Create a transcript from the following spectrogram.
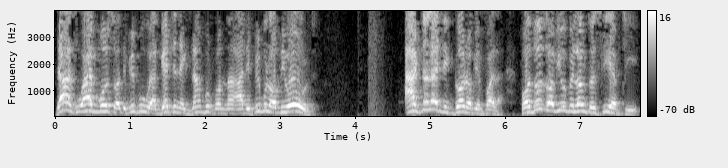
That's why most of the people we are getting example from now are the people of the old. Acknowledge the God of your father. For those of you who belong to CFT,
